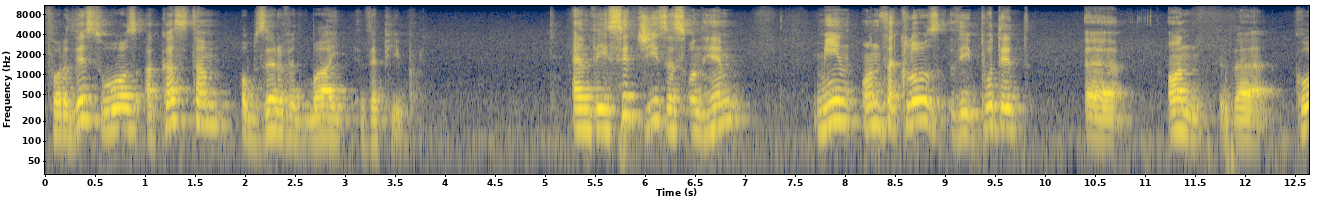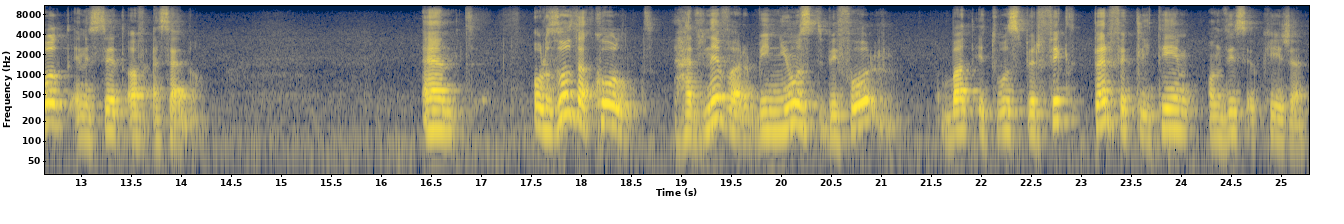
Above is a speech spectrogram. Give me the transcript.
for this was a custom observed by the people. And they set Jesus on him, mean on the clothes they put it uh, on the colt instead of a saddle. And although the colt had never been used before, but it was perfect, perfectly tame on this occasion,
